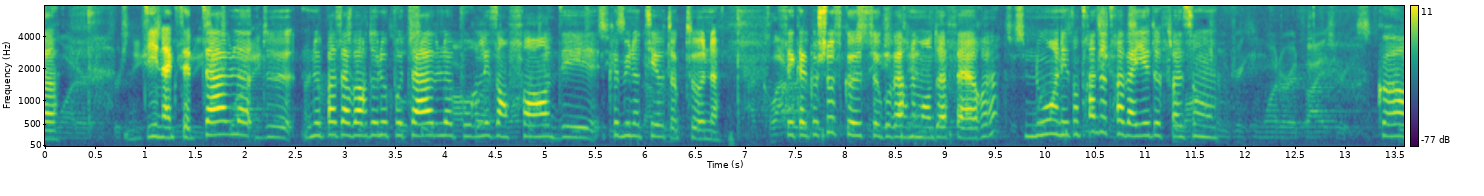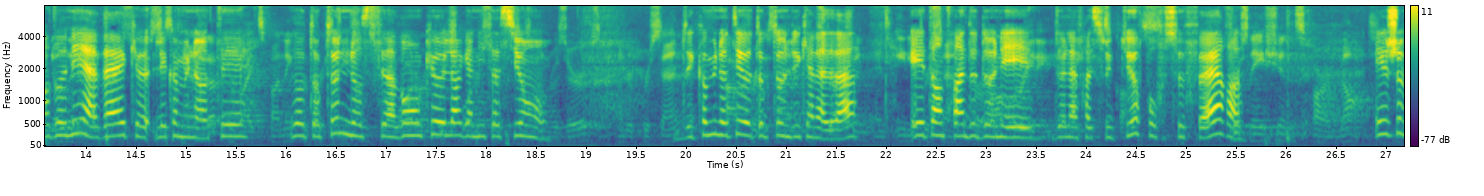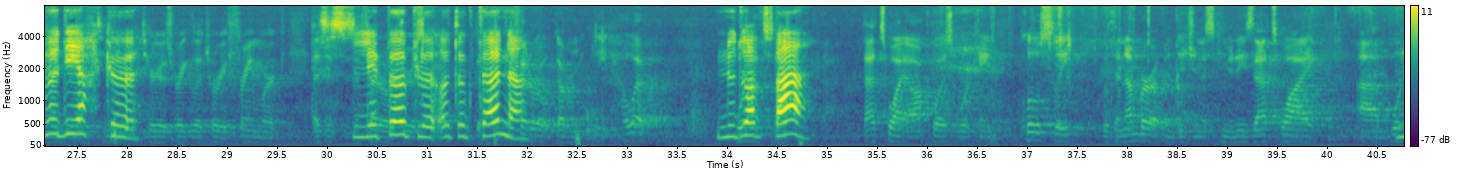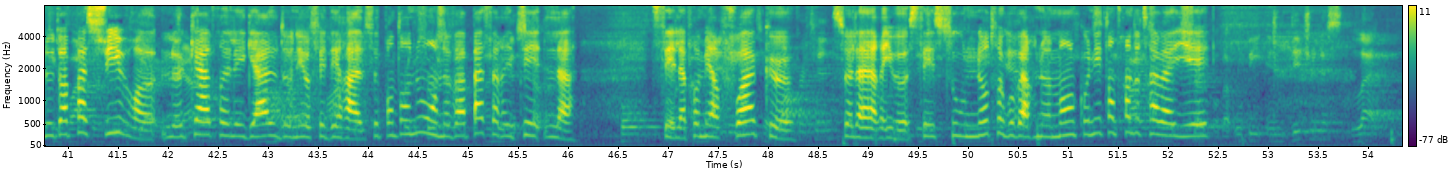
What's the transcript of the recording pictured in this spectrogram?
d'inacceptable de ne pas avoir de l'eau potable pour les enfants des communautés autochtones. C'est quelque chose que ce gouvernement doit faire. Nous, on est en train de travailler de façon coordonnée avec les communautés autochtones. Nous savons que l'Organisation des communautés autochtones du Canada est en train de donner de l'infrastructure pour ce faire. Et je veux dire que les peuples autochtones ne doivent pas ne doit pas suivre le cadre légal donné au fédéral. Cependant, nous, on ne va pas s'arrêter là. C'est la première fois que cela arrive. C'est sous notre gouvernement qu'on est en train de travailler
